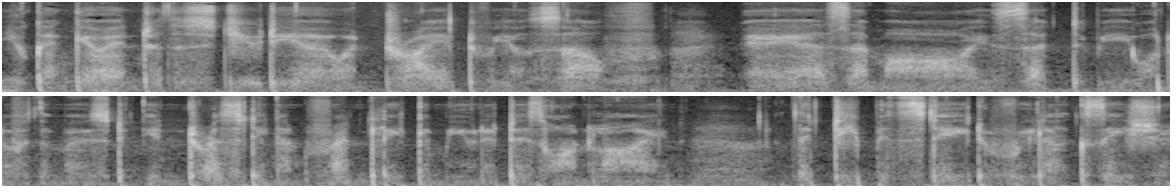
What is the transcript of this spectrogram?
You can go into the studio and try it for yourself. ASMR is said to be one of the most interesting and friendly communities online. The deepest state of relaxation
